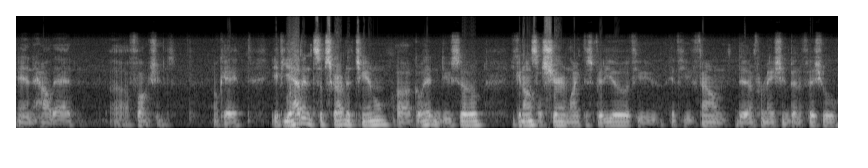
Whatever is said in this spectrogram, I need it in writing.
and how that uh, functions. Okay, if you haven't subscribed to the channel, uh, go ahead and do so. You can also share and like this video if you if you found the information beneficial.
